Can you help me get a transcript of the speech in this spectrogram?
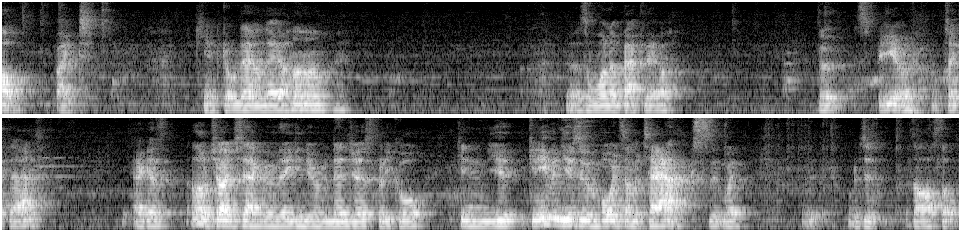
Oh, right. Can't go down there, huh? There's one up back there. The spear, I'll take that. I guess a little charge tag move they can do with ninja is pretty cool. Can you can even use to avoid some attacks, which is also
